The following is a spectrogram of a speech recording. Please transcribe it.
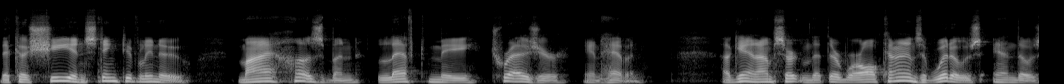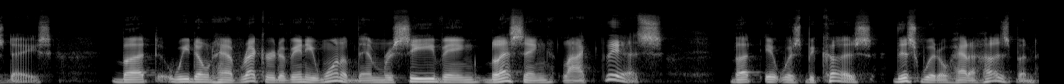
because she instinctively knew my husband left me treasure in heaven. Again, I'm certain that there were all kinds of widows in those days, but we don't have record of any one of them receiving blessing like this. But it was because this widow had a husband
